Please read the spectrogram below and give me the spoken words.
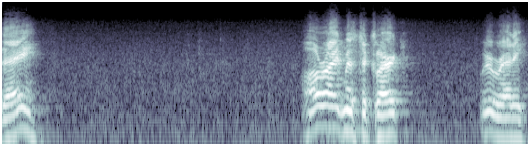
Today. All right, Mr. Clerk. We're ready.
